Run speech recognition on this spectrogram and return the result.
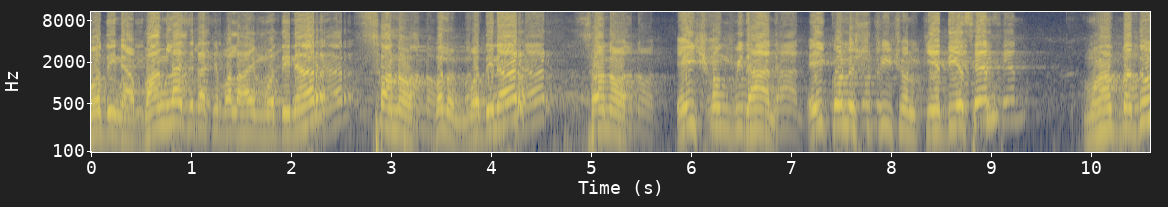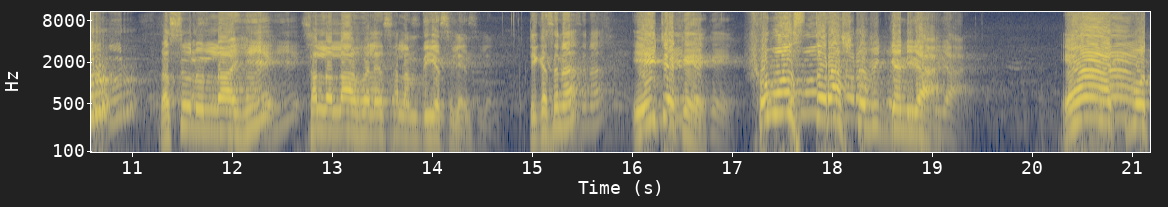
Medina. Bangla যেটাকে বলা হয় মদিনার সনদ। বলুন মদিনার সনদ। এই সংবিধান এই কনস্টিটিউশন কে দিয়েছেন? মোহাম্মদুর রসুল্লাহি সাল্লাহ সাল্লাম দিয়েছিলেন। ঠিক আছে না? এইটাকে সমস্ত রাষ্ট্রবিজ্ঞানীরা একমত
